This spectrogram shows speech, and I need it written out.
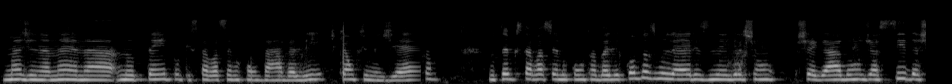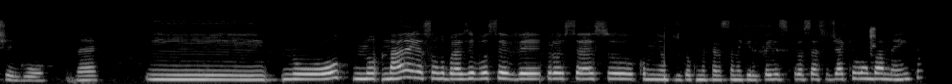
imagina, né? Na, no tempo que estava sendo contado ali, que é um filme de época, no tempo que estava sendo contado ali, quantas mulheres negras tinham chegado onde a Cida chegou, né? E no, no, na negação do Brasil você vê processo, como em outros documentários também que ele fez, esse processo de aquilombamento,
